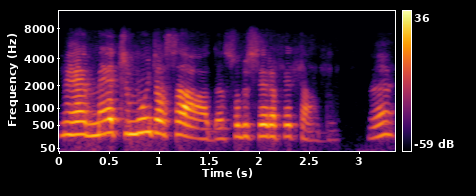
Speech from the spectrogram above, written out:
me remete muito a Saada, sobre ser afetado. Né?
